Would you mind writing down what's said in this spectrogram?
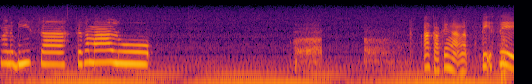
mana bisa? Sasa malu. Ah kakek nggak ngerti sih.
